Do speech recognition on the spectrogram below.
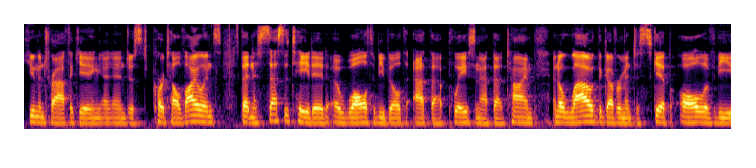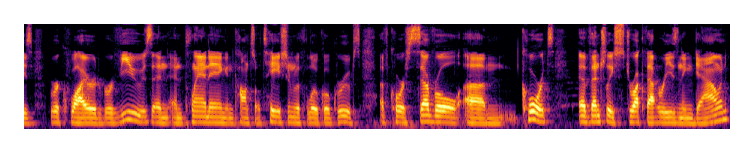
human trafficking, and just cartel violence that necessitated a wall to be built at that place and at that time and allowed the government to skip all of these required reviews and, and planning and consultation with local groups. Of course, several um, courts eventually struck that reasoning down,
